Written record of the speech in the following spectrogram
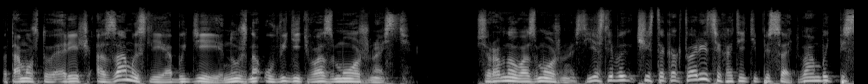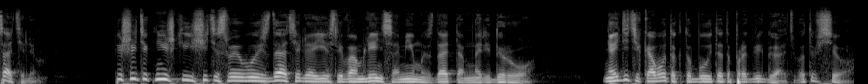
Потому что речь о замысле и об идее нужно увидеть возможность. Все равно возможность. Если вы чисто как творец хотите писать, вам быть писателем. Пишите книжки, ищите своего издателя, если вам лень самим издать там на Ридеро. Найдите кого-то, кто будет это продвигать. Вот и все.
